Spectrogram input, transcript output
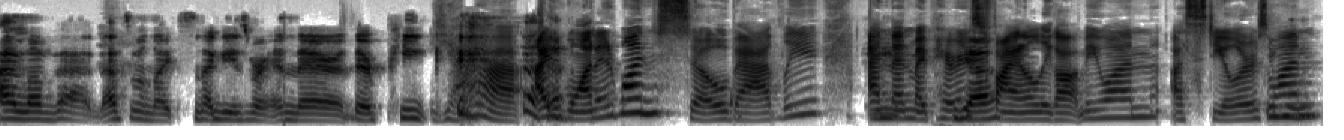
I love that. That's when like Snuggies were in their their peak. Yeah. I wanted one so badly. And then my parents Yeah. finally got me one, a Steelers Mhm. one.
